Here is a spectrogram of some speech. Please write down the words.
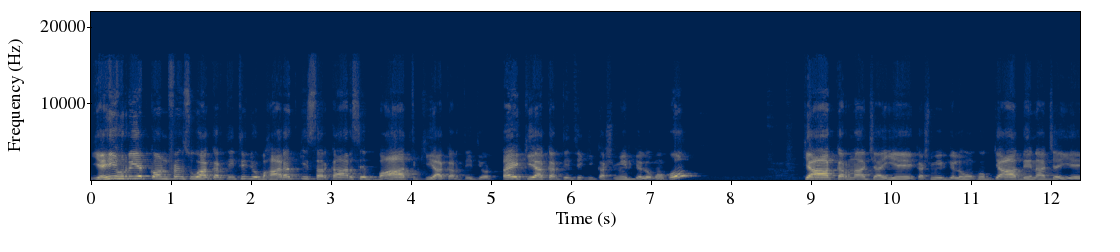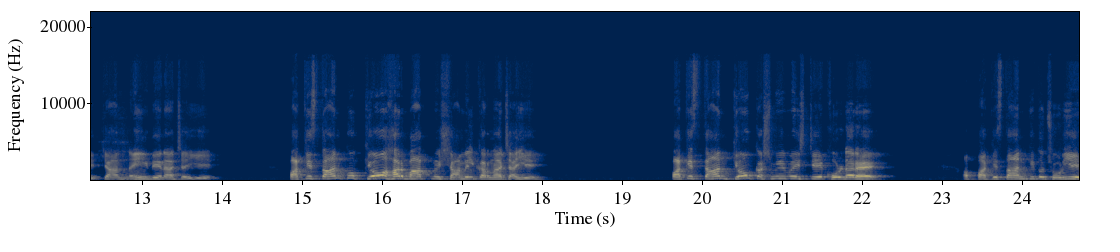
यही हुर्रियत कॉन्फ्रेंस हुआ करती थी जो भारत की सरकार से बात किया करती थी और तय किया करती थी कि कश्मीर के लोगों को क्या करना चाहिए, कश्मीर के लोगों को क्या देना चाहिए, क्या नहीं देना चाहिए, पाकिस्तान को क्यों हर बात में शामिल करना चाहिए, पाकिस्तान क्यों कश्मीर में स्टेक होल्डर है? अब पाकिस्तान की तो छोड़िए,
